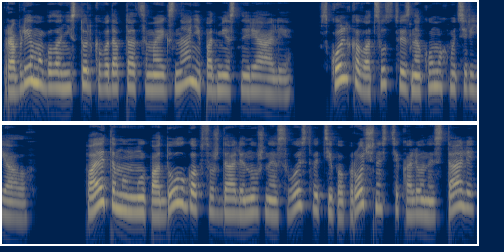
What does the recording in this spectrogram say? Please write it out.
Проблема была не столько в адаптации моих знаний под местные реалии, сколько в отсутствии знакомых материалов, Поэтому мы подолгу обсуждали нужные свойства типа прочности каленой стали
